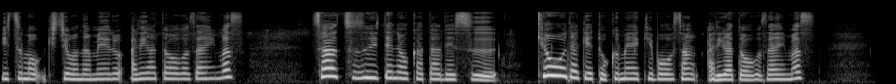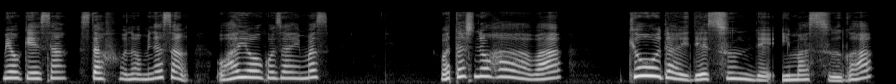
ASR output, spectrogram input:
いつも貴重なメールありがとうございます。さあ続いての方です。今日だけ匿名希望さんありがとうございます。妙慶さんスタッフの皆さんおはようございます。私の母は兄弟で住んでいますが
